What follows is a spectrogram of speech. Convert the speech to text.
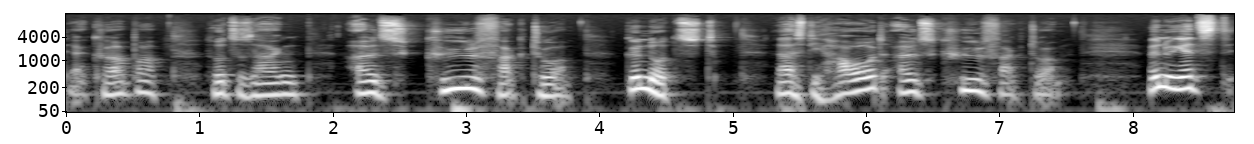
der Körper sozusagen als Kühlfaktor genutzt. Da ist die Haut als Kühlfaktor. Wenn du jetzt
